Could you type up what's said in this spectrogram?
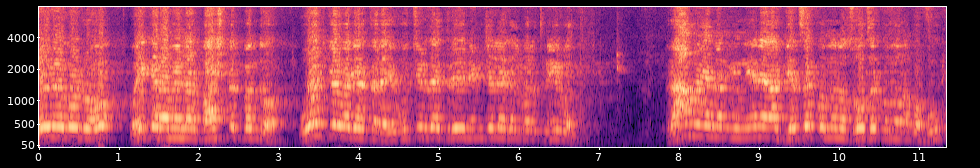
ದೇವೇಗೌಡರು ವೈಕೆ ರಾಮಯ್ಯನವ್ರ ಭಾಷಣಕ್ಕೆ ಬಂದು ಓಟ್ ಕೇಳುವಾಗ ಹೇಳ್ತಾರೆ ಹುಚ್ಚಿಡ್ದೈತ್ರಿ ನಿಮ್ ಜಿಲ್ಲೆಗಲ್ಲಿ ಬರುತ್ತೆ ನೀರು ಅಂತ. ರಾಮಯ್ಯ ನನ್ಗೆ ಏನೇ ಗೆಲ್ಸಕ್ ಬಂದನೋ, ಸೋಲ್ಸಕ್ ಬಂದನಪ್ಪ ಭೂಪ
